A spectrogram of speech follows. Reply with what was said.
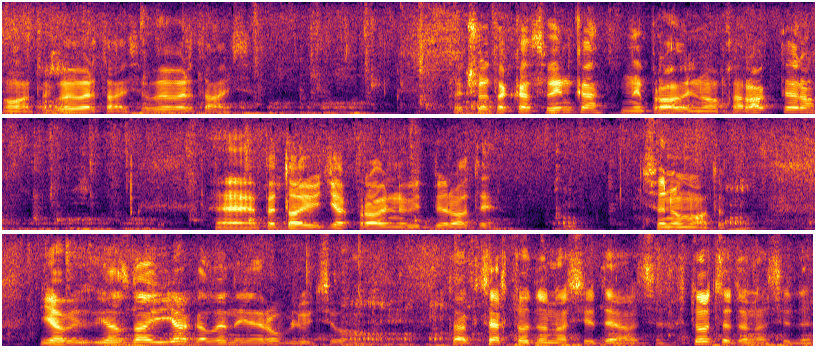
О, так, вивертайся, вивертайся. Так що така свинка неправильного характеру. Е, питають, як правильно відбирати свиноматок. Я, я знаю як, але не роблю цього. Так, це хто до нас іде? Оце? Хто це до нас іде?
